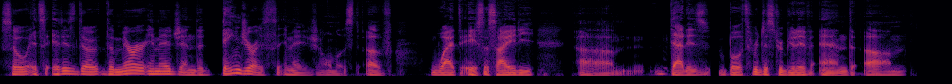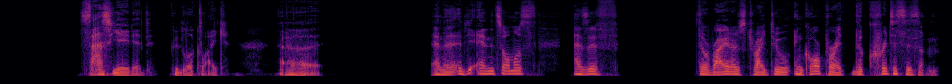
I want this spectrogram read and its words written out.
So it's it is the the mirror image and the dangerous image almost of what a society um, that is both redistributive and um, satiated could look like. Uh, and and it's almost as if the writers try to incorporate the criticism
